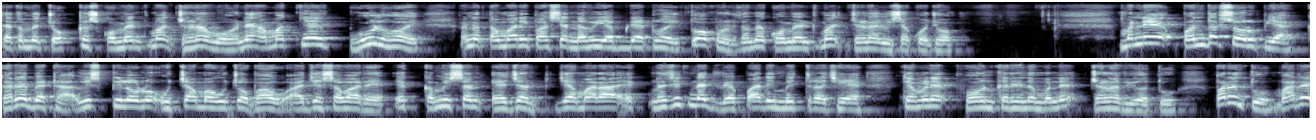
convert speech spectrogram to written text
તે તમે ચોક્કસ કોમેન્ટમાં જણાવો અને આમાં ક્યાંય ભૂલ હોય અને તમારી પાસે નવી અપડેટ હોય તો પણ તમે કોમેન્ટમાં જણાવી શકો છો. મને પંદરસો રૂપિયા ઘરે બેઠા વીસ કિલોનો ઊંચામાં ઊંચો ભાવ આજે સવારે એક કમિશન એજન્ટ, જે અમારા એક નજીકના જ વેપારી મિત્ર છે, તેમણે ફોન કરીને મને જણાવ્યું હતું. પરંતુ મારે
